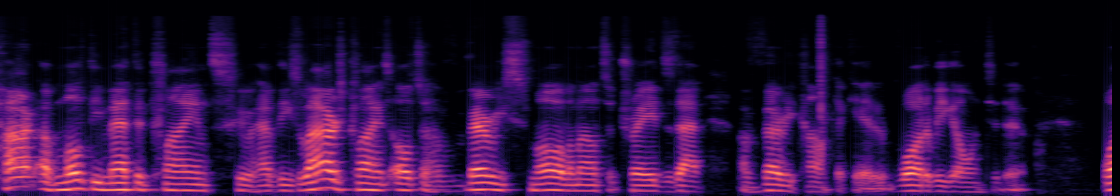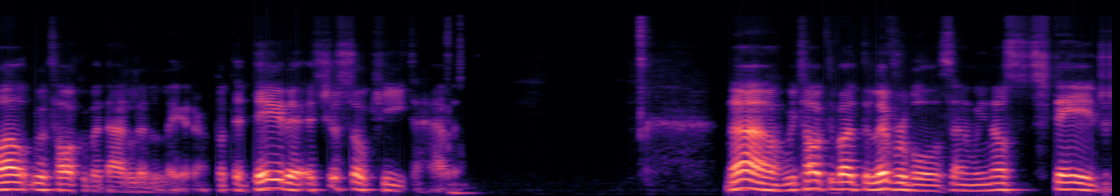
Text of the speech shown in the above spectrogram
part of multi-method clients who have these large clients also have very small amounts of trades that are very complicated. What are we going to do? Well, we'll talk about that a little later. But the data, it's just so key to have it. Now, we talked about deliverables and we know stage.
